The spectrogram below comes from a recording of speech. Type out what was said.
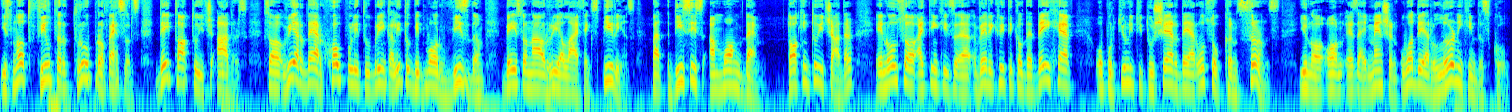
It's not filtered through professors. They talk to each other. So we are there hopefully to bring a little bit more wisdom based on our real life experience. But this is among them, talking to each other. And also, I think it's uh, very critical that they have opportunity to share their also concerns, you know, on, as I mentioned, what they are learning in the school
